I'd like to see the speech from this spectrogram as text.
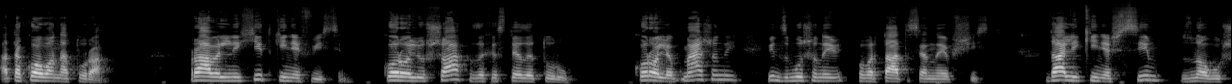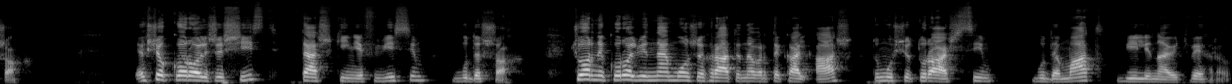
Атакована тура. Правильний хід кінь F8. Королю шах захистили туру. Король обмежений, він змушений повертатися на F6. Далі кінь H7, знову шах. Якщо король G6, теж кінь F8 буде шах. Чорний король він не може грати на вертикаль H, тому що тура H7 буде мат, білі навіть виграли.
